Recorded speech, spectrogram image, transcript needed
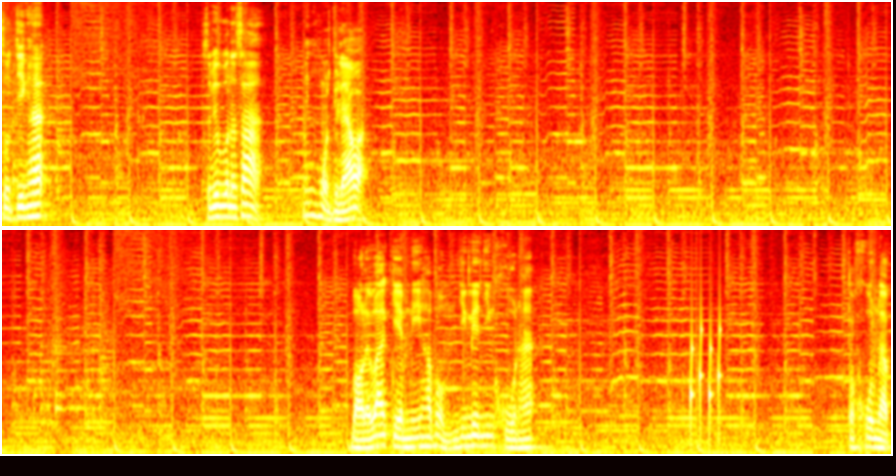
สุดจริงฮะสวิตโบนัซ่าแม่งโหดอยู่แล้วอะบอกเลยว่าเกมนี้ครับผมยิ่งเล่นยิ่งคูณฮะตัวคูณแบบ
